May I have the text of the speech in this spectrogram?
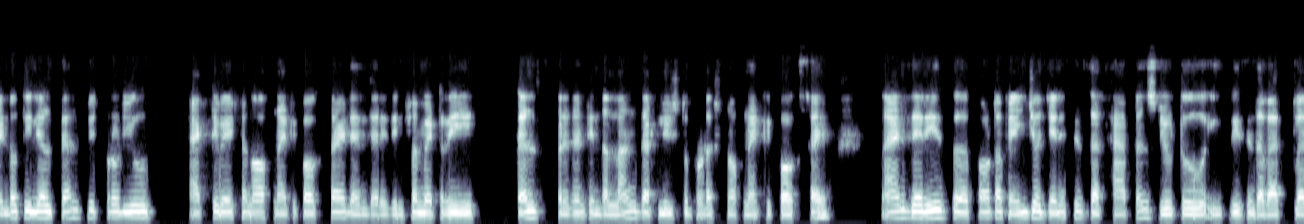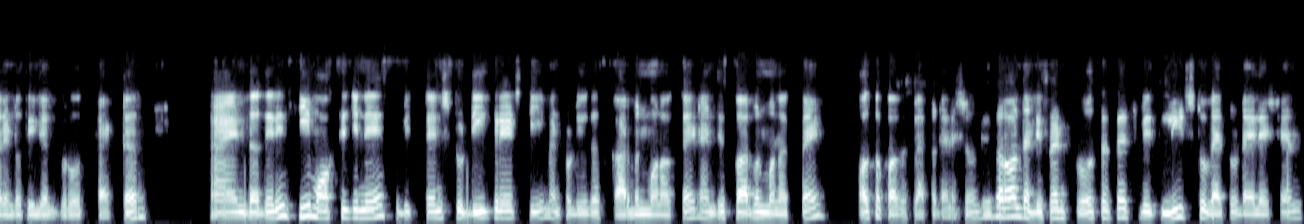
endothelial cells which produce activation of nitric oxide, and there is inflammatory cells present in the lung that leads to production of nitric oxide. And there is a sort of angiogenesis that happens due to increase in the vascular endothelial growth factor. And uh, there is heme oxygenase, which tends to degrade heme and produces carbon monoxide. And this carbon monoxide also causes vasodilation. These are all the different processes which leads to vasodilation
